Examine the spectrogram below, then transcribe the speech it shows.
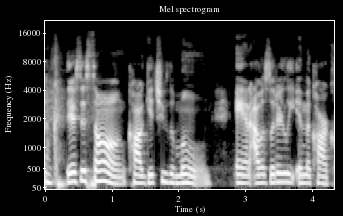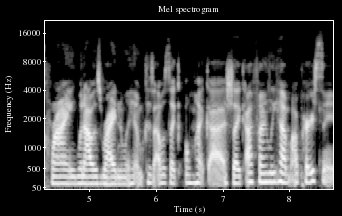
Okay. There's this song called Get You the Moon. And I was literally in the car crying when I was riding with him because I was like, oh my gosh, like I finally have my person.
